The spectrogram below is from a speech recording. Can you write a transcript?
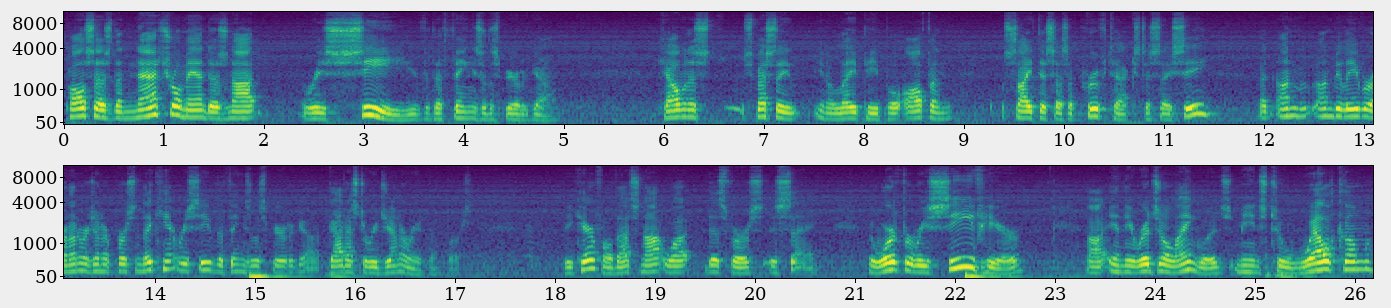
Paul says the natural man does not receive the things of the Spirit of God. Calvinists, especially you know lay people, often cite this as a proof text to say, see, an un- unbeliever, an unregenerate person, they can't receive the things of the Spirit of God. God has to regenerate them first. Be careful, that's not what this verse is saying. The word for receive here uh, in the original language means to welcome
